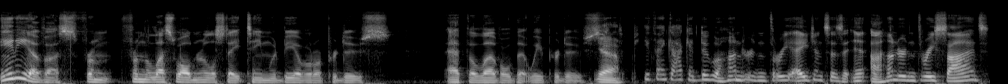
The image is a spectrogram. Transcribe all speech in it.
any of us from from the Les Walden real estate team would be able to produce at the level that we produce. Yeah. You think I could do 103 agents as a, 103 sides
